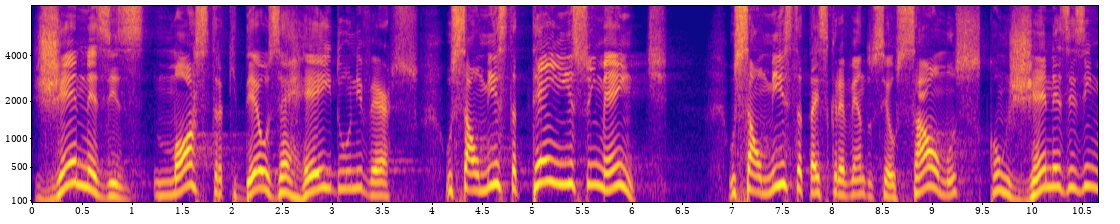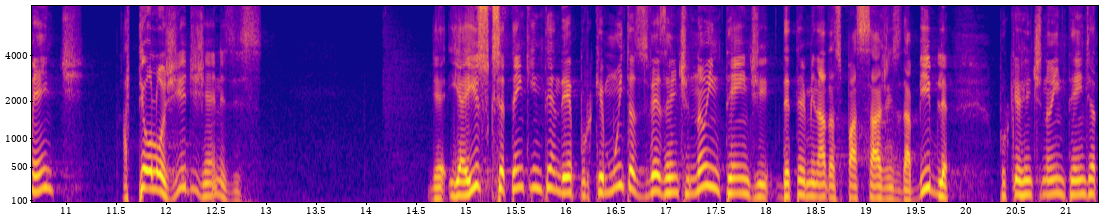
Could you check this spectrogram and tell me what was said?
Gênesis mostra que Deus é rei do universo. O salmista tem isso em mente. O salmista está escrevendo seus salmos com Gênesis em mente, a teologia de Gênesis. E é isso que você tem que entender, porque muitas vezes a gente não entende determinadas passagens da Bíblia, porque a gente não entende a,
